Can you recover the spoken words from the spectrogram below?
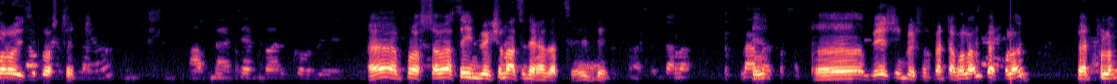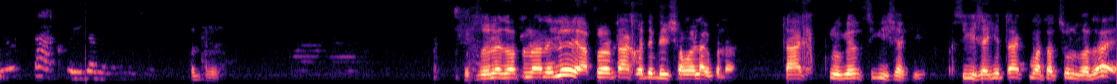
বড় হয়েছে প্রস্টেট হ্যাঁ রাস্তায় ইনফেকশন আছে দেখা যাচ্ছে বেশ ইনফেকশন পেটটা ফলান পেট ফলান পেট ফলান। হয়ে। শরীরে যত্ন না নিলে আপনার টাক হইতে বেশি সময় লাগবে না। টাক রোগের চিকিৎসা কি? চিকিৎসা কি টাক মাথা চুল গজায়?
